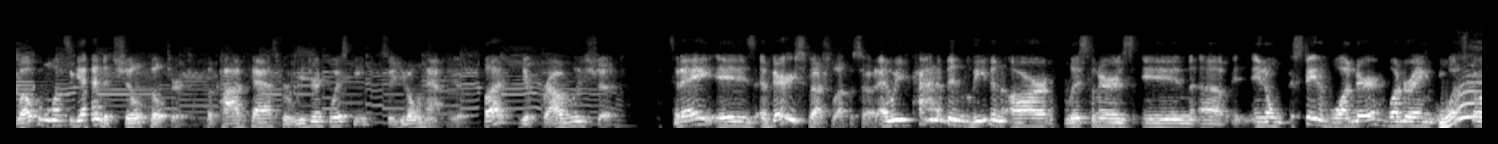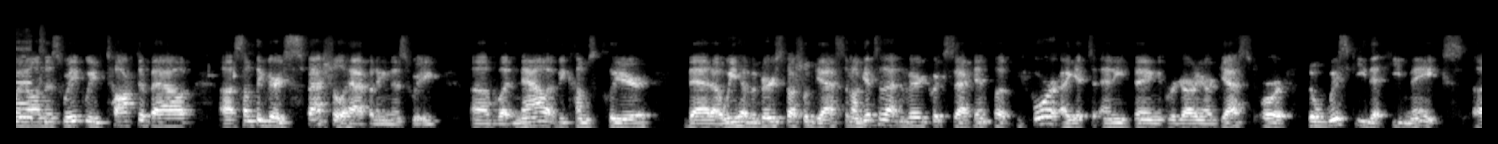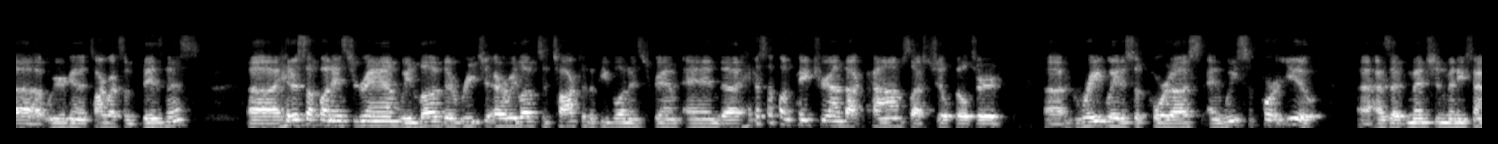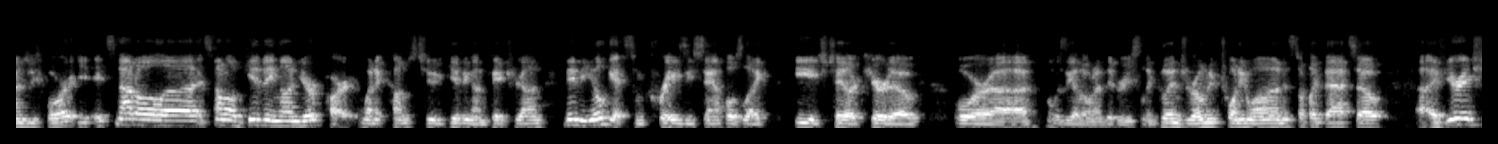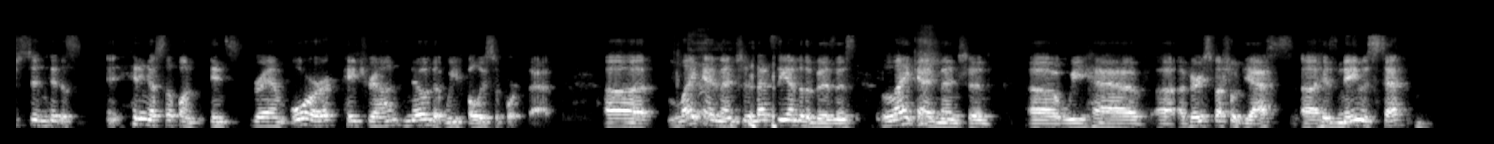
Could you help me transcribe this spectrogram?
Welcome once again to Chill Filtered, the podcast where we drink whiskey so you don't have to, but you probably should. Today is a very special episode, and we've kind of been leaving our listeners in uh, in a state of wonder, wondering what's going on this week. We've talked about uh, something very special happening this week, uh, but now it becomes clear that uh, we have a very special guest, and I'll get to that in a very quick second. But before I get to anything regarding our guest or the whiskey that he makes, uh, we're going to talk about some business. Uh, hit us up on Instagram. We love to reach, or we love to talk to the people on Instagram, and uh, hit us up on Patreon.com/slash ChillFiltered. Uh, great way to support us, and we support you. Uh, as I've mentioned many times before, it's not all uh, it's not all giving on your part when it comes to giving on Patreon. Maybe you'll get some crazy samples like E. H. Taylor Cured Oak, or uh, what was the other one I did recently, GlenDronach 21 and stuff like that. So uh, if you're interested in hit us, hitting us up on Instagram or Patreon, know that we fully support that. Uh, like I mentioned, that's the end of the business. Like I mentioned, uh, we have uh, a very special guest. Uh, his name is Seth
